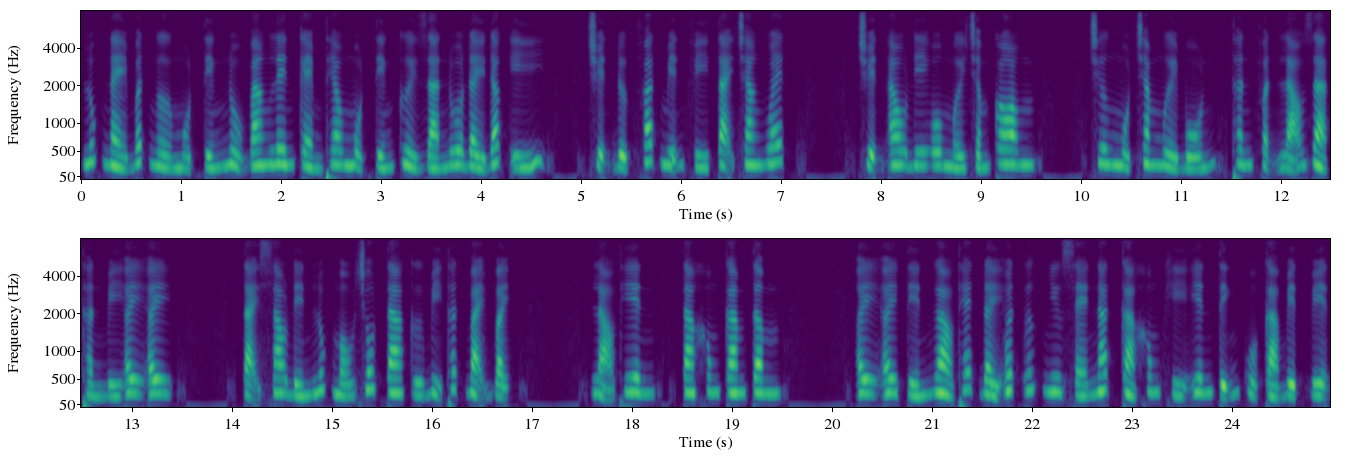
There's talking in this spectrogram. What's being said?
Lúc này bất ngờ một tiếng nổ vang lên kèm theo một tiếng cười già nua đầy đắc ý. Chuyện được phát miễn phí tại trang web Chuyện audio mới.com Chương 114 Thân phận lão giả thần bí AA Tại sao đến lúc mấu chốt ta cứ bị thất bại vậy? Lão thiên, ta không cam tâm. AA tiến gào thét đầy uất ức như xé nát cả không khí yên tĩnh của cả biệt viện.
